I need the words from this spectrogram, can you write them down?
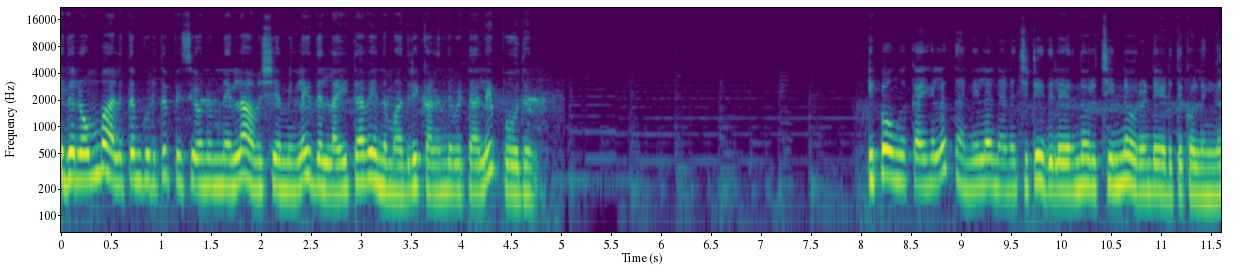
இதை ரொம்ப அழுத்தம் கொடுத்து பிசியணும்னு எல்லாம் அவசியம் இல்லை. இதை லைட்டாகவே இந்த மாதிரி கலந்து விட்டாலே போதும். இப்போ உங்கள் கைகளை தண்ணியில் நினச்சிட்டு இதில் இருந்து ஒரு சின்ன உருண்டை எடுத்துக்கொள்ளுங்க.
